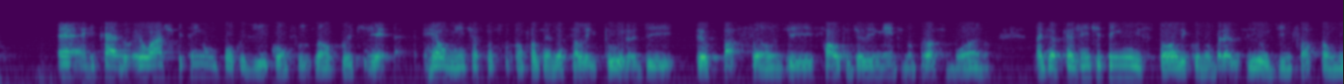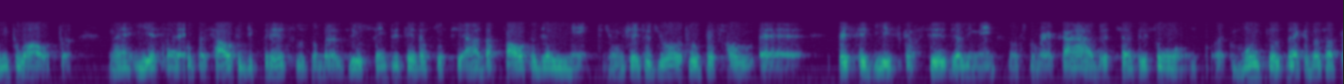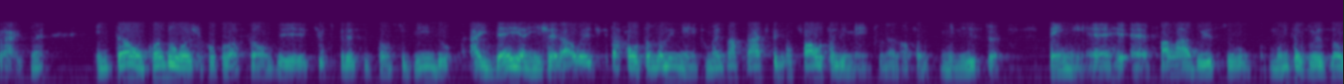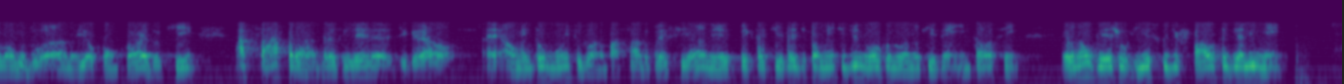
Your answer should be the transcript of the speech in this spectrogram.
É, Ricardo, eu acho que tem um pouco de confusão, porque realmente as pessoas estão fazendo essa leitura de preocupação de falta de alimento no próximo ano, mas é porque a gente tem um histórico no Brasil de inflação muito alta. Né? E essa, essa alta de preços no Brasil sempre teve associada à falta de alimento. De um jeito ou de outro, o pessoal é, percebia escassez de alimentos no supermercado, etc. Isso muitas décadas atrás, né? Então, quando hoje a população vê que os preços estão subindo, a ideia em geral é de que está faltando alimento, mas na prática não falta alimento. Né? Nossa ministra tem é, é, falado isso muitas vezes ao longo do ano e eu concordo que a safra brasileira de grãos é, aumentou muito do ano passado para esse ano e a expectativa é de que aumente de novo no ano que vem. Então, assim, eu não vejo o risco de falta de alimento.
